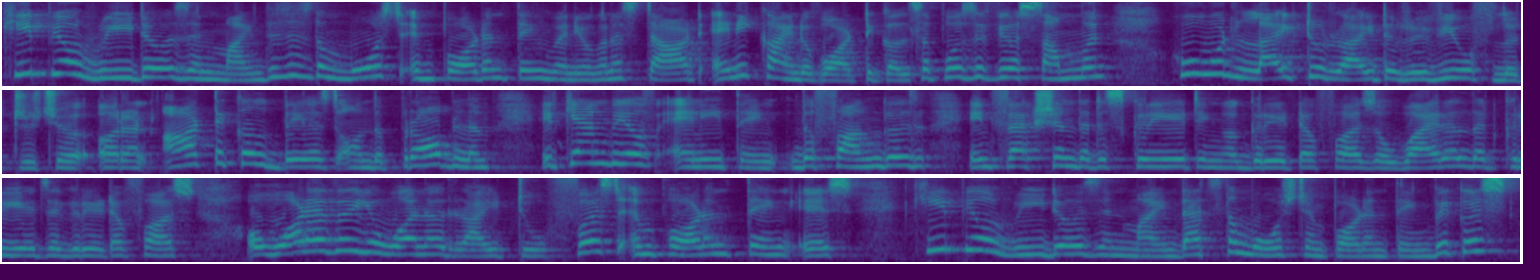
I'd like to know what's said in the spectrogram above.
keep your readers in mind. This is the most important thing when you're going to start any kind of article. Suppose if you're someone who would like to write a review of literature or an article based on the problem, it can be of anything. The fungal infection that is creating a greater fuss or viral that creates a greater fuss or whatever you want to write to. First important thing is keep your readers in mind. That's the most important thing because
